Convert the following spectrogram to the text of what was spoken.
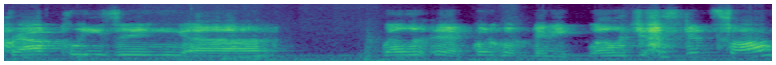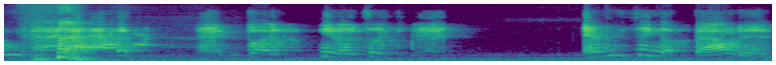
crowd pleasing, uh, well, uh, quote unquote, maybe well adjusted song, but you know, it's like everything about it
